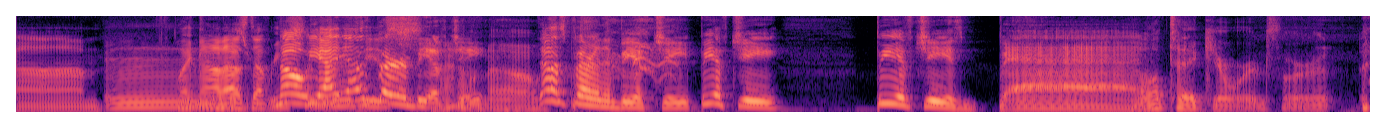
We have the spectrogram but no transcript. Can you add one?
Um, Like no, that was def- no, yeah, that was better than BFG. That was better than BFG. BFG, BFG is bad. I'll take your word for it.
